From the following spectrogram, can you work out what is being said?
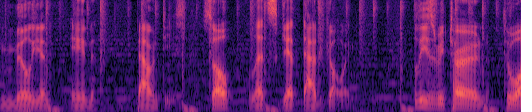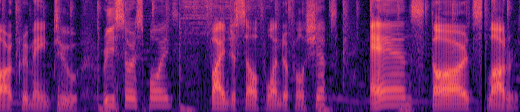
million in bounties. So let's get that going. Please return to our Kremainn 2 resource points, find yourself wonderful ships, and start slaughtering.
